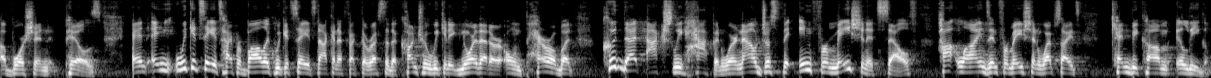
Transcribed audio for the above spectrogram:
abortion pills. And, and we could say it's hyperbolic. We could say it's not going to affect the rest of the country. We can ignore that at our own peril. But could that actually happen where now just the information itself, hotlines, information, websites, can become illegal?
